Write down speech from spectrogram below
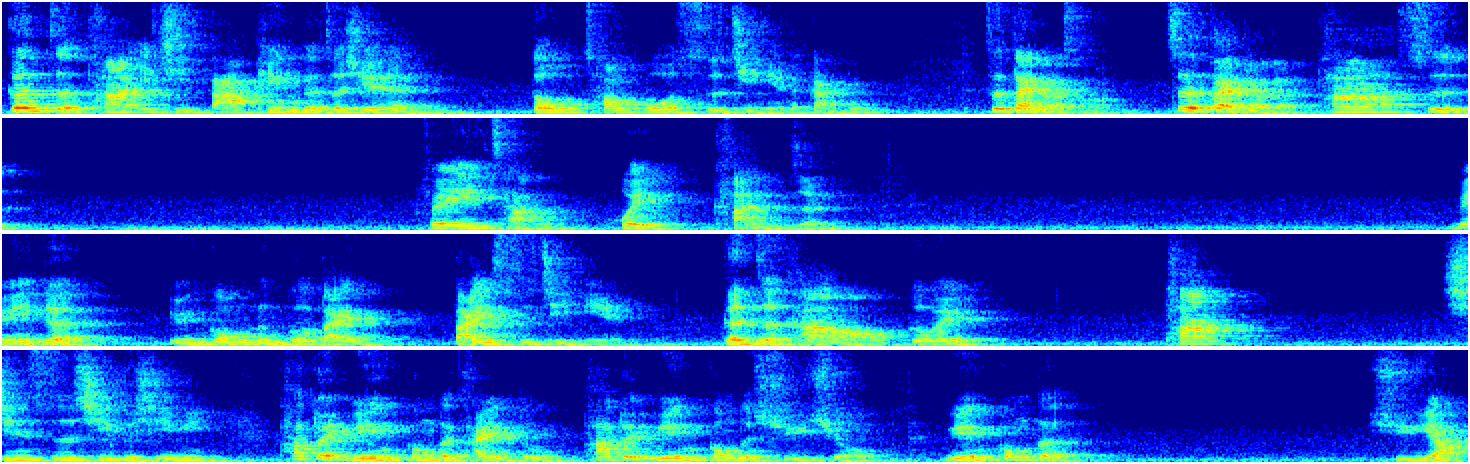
跟着他一起打拼的这些人都超过十几年的干部，这代表什么？这代表的他是非常会看人，每一个员工能够待待十几年，跟着他哦，各位，他心思细不细密？他对员工的态度，他对员工的需求，员工的需要。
